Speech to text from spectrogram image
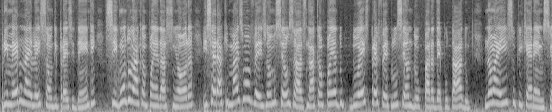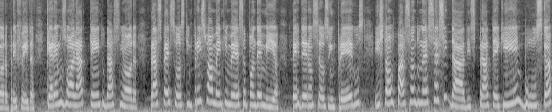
Primeiro na eleição de presidente, segundo na campanha da senhora, e será que mais uma vez vamos ser usados na campanha do, do ex-prefeito Luciano Duque para deputado? Não é isso que queremos, senhora prefeita. Queremos um olhar atento da senhora para as pessoas que, principalmente em meio a essa pandemia, perderam seus empregos, estão passando necessidades para ter que ir em busca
